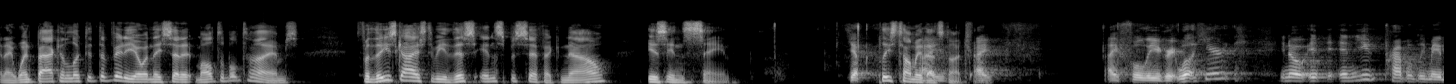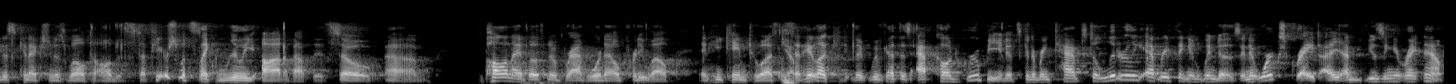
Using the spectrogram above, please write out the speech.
and I went back and looked at the video and they said it multiple times. For these guys to be this inspecific now is insane. Yep. Please tell me that's I, not true. I, I fully agree. Well, here, you know, it, and you probably made this connection as well to all this stuff. Here's what's like really odd about this. So, um, Paul and I both know Brad Wardell pretty well, and he came to us and Yep. said, "Hey, look, we've got this app called Groupy, and it's going to bring tabs to literally everything in Windows, and it works great. I, I'm using it right now."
